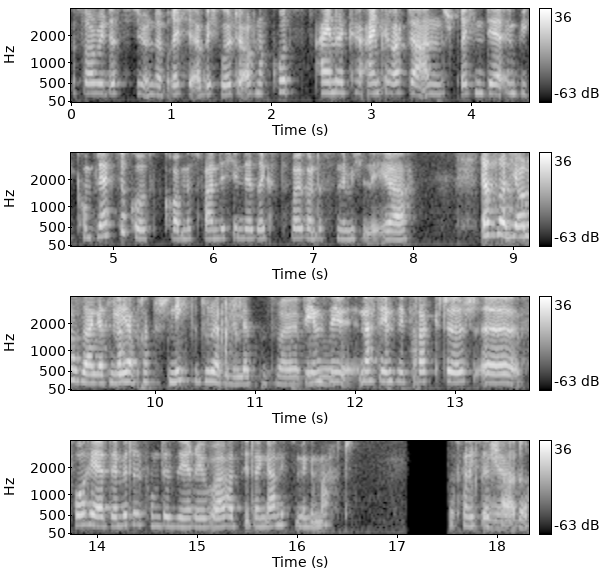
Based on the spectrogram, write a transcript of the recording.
sorry, dass ich dich unterbreche, aber ich wollte auch noch kurz eine, einen Charakter ansprechen, der irgendwie komplett zu kurz gekommen ist, fand ich in der sechsten Folge, und das ist nämlich Lea. Das wollte ich auch noch sagen, dass Lea praktisch nichts zu tun hat in den letzten zwei Episoden. Sie, nachdem sie praktisch äh, vorher der Mittelpunkt der Serie war, hat sie dann gar nichts mehr gemacht. Das fand ich sehr ja, schade.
